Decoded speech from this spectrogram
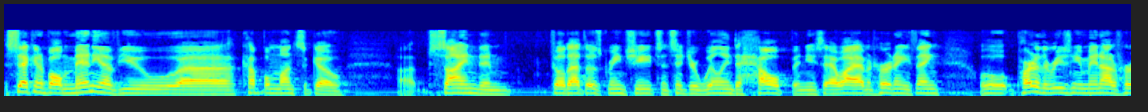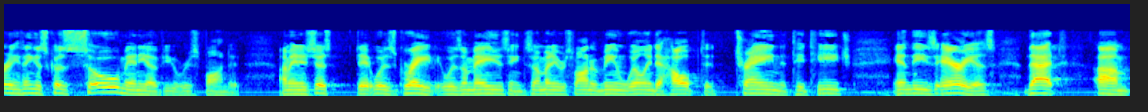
second of all, many of you uh, a couple months ago uh, signed and filled out those green sheets and said you're willing to help, and you say, Well, I haven't heard anything. Well, part of the reason you may not have heard anything is because so many of you responded. I mean, it's just, it was great. It was amazing. So many responded being willing to help, to train, to teach in these areas that um,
